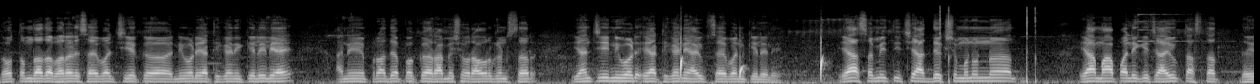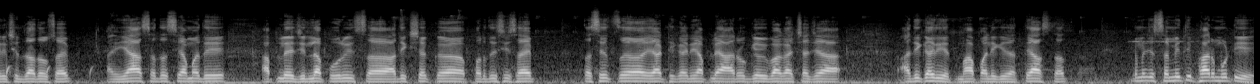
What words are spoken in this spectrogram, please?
गौतमदादा भराडे साहेबांची एक निवड या ठिकाणी केलेली आहे. आणि प्राध्यापक रामेश्वर आवरगण सर यांची निवड या ठिकाणी आयुक्त साहेबांनी केलेली आहे. या समितीचे अध्यक्ष म्हणून या महापालिकेचे आयुक्त असतात धैर्यशील जाधव साहेब आणि या सदस्यामध्ये आपले जिल्हा पोलीस अधीक्षक परदेशी साहेब तसेच या ठिकाणी आपल्या आरोग्य विभागाच्या ज्या अधिकारी आहेत महापालिकेच्या त्या असतात. म्हणजे समिती फार मोठी आहे.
